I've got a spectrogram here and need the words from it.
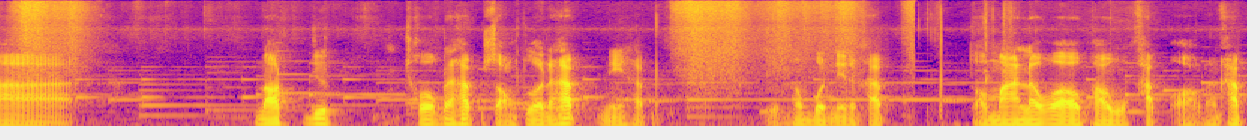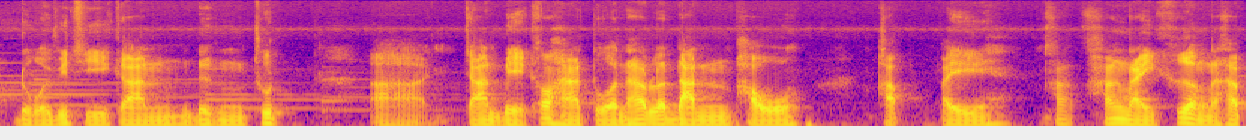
อน็อตยึด โชคนะครับสองตัวนะครับนี่ครับอยู่ข้างบนนี้นะครับ ต่อมาเราก็เอาเพลาขับออกนะครับ โดยวิธีการดึงชุดจานเบรกเข้าหาตัวนะครับ แล้วดันเพลาขับไปข้างในเครื่องนะครับ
